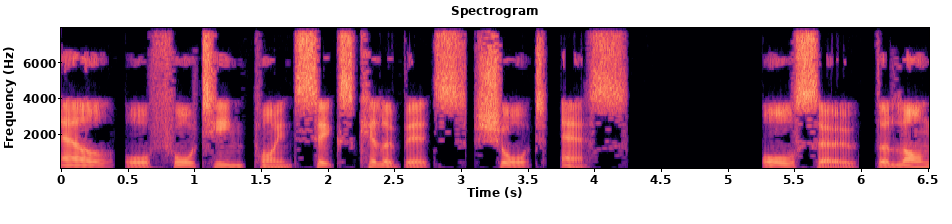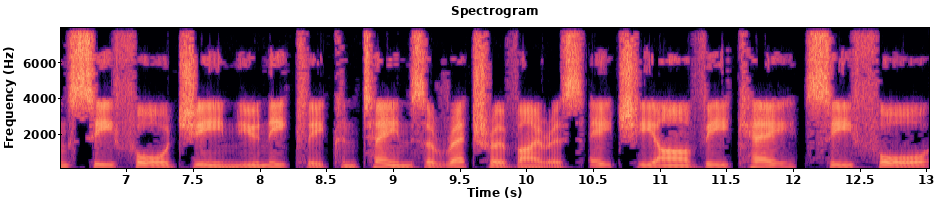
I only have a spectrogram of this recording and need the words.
L or 14.6 kilobits short S. Also, the long C4 gene uniquely contains a retrovirus HERVK C4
